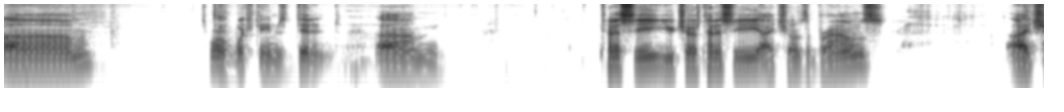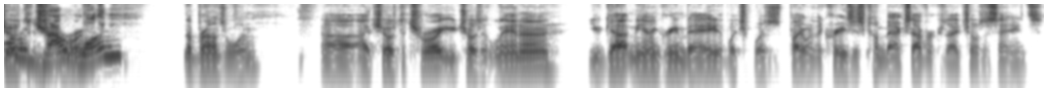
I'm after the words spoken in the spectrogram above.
Um, it's more of which games didn't. Um, Tennessee. You chose Tennessee. I chose the Browns. I chose the Browns won. The Browns won. Uh, I chose Detroit. You chose Atlanta. You got me on Green Bay, which was probably one of the craziest comebacks ever because I chose the Saints.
